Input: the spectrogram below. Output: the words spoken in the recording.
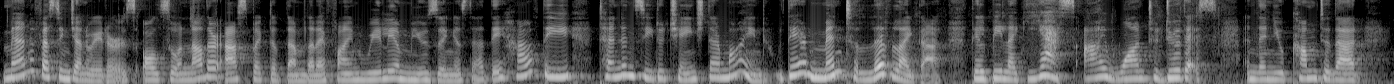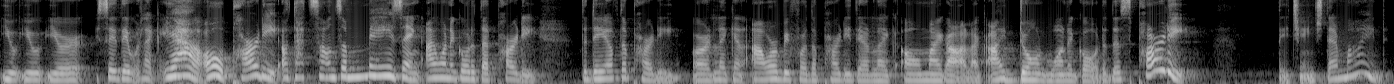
Manifesting generators, also another aspect of them that I find really amusing is that they have the tendency to change their mind. They're meant to live like that. They'll be like, Yes, I want to do this. And then you come to that, you you you're say they were like, Yeah, oh, party. Oh, that sounds amazing. I want to go to that party the day of the party or like an hour before the party, they're like, oh my God, like I don't want to go to this party. They change their mind.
